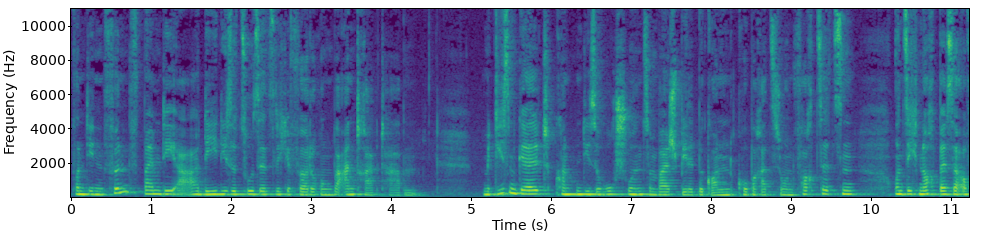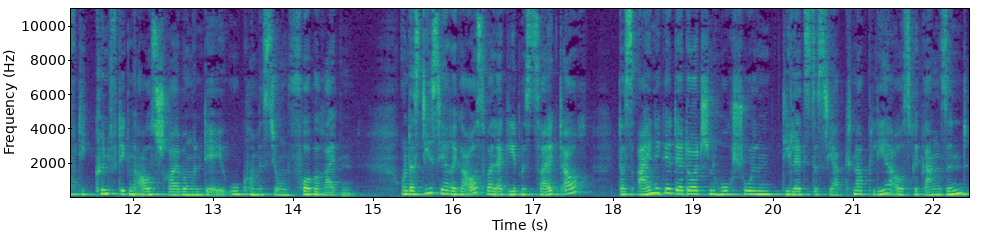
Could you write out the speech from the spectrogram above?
von denen fünf beim DAAD diese zusätzliche Förderung beantragt haben. Mit diesem Geld konnten diese Hochschulen zum Beispiel begonnene Kooperationen fortsetzen und sich noch besser auf die künftigen Ausschreibungen der EU-Kommission vorbereiten. Und das diesjährige Auswahlergebnis zeigt auch, dass einige der deutschen Hochschulen, die letztes Jahr knapp leer ausgegangen sind,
